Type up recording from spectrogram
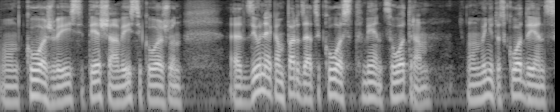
un kož visi, tiešām visi kož. Un e, dzīvniekam paredzēts kost viens otram. Un viņu tas kodiens,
